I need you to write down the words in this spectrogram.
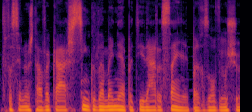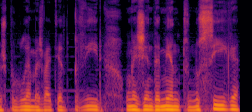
Se você não estava cá às 5 da manhã para tirar a senha, para resolver os seus problemas, vai ter de pedir um agendamento no SIGA.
